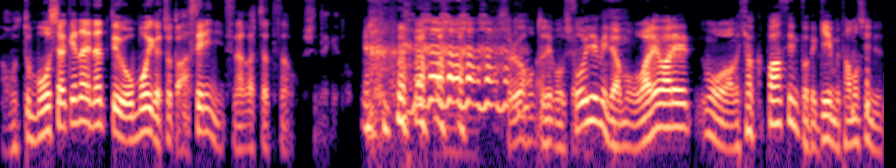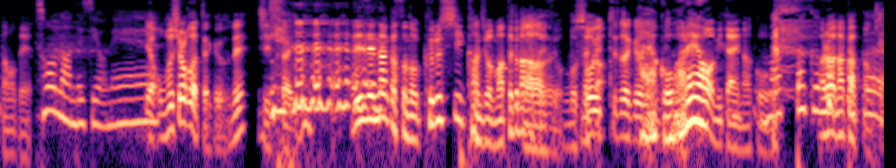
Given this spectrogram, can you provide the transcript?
本当申し訳ないなっていう思いがちょっと焦りにつながっちゃってたのかもしれないけど。それは本当にでも。そういう意味ではもう我々、もうあの100%でゲーム楽しんでたので、そうなんですよね。いや、面白かったけどね、実際。全然なんかその苦しい感じは全くなかったですよ。もうそう言ってたけど早く終われよみたいな、こう。全くあれはなかったの全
